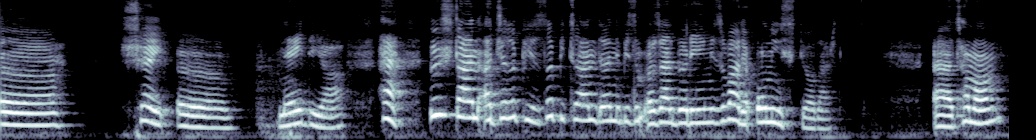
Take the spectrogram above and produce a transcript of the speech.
Ee, şey ee, neydi ya? He, üç tane acılı pizza, bir tane de hani bizim özel böreğimiz var ya onu istiyorlar. Ee, tamam.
